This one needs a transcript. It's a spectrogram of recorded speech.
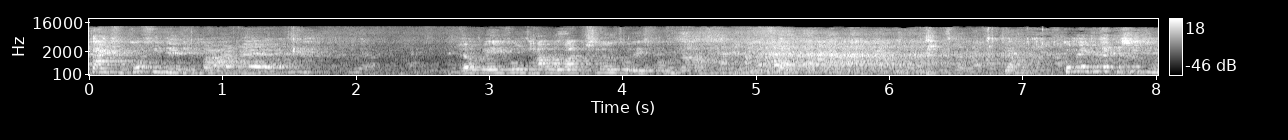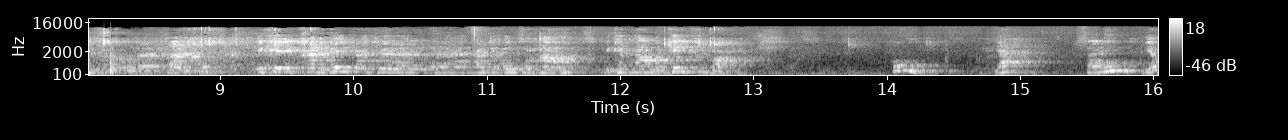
tijd voor koffie, denk ik maar. eh. help me even onthouden waar de sleutel is voor vanavond. Ja, kom even lekker zitten, mevrouw uh, Kleinsma. Ik, eh, ik ga de cake uit de, eh, uit de oven halen. Ik heb namelijk cake gebakken. Oh, Ja? fijn. Ja,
